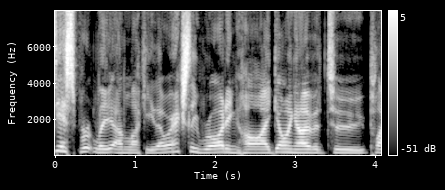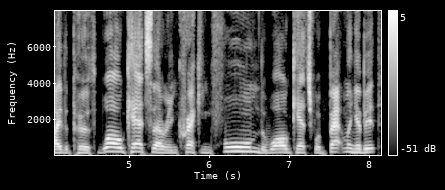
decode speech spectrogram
desperately unlucky. They were actually riding high, going over to play the Perth Wildcats. They were in cracking form. The Wildcats were battling a bit.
